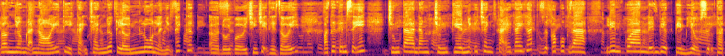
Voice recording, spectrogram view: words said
Vâng, như ông đã nói thì cạnh tranh nước lớn luôn là những thách thức uh, đối với chính trị thế giới. Và thưa tiến sĩ, chúng ta đang chứng kiến những cái tranh cãi gay gắt giữa các quốc gia liên quan đến việc tìm hiểu sự thật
